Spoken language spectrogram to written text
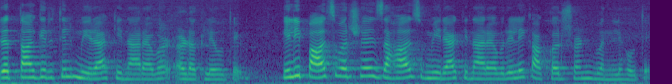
रत्नागिरीतील मीरा किनाऱ्यावर अडकले होते. गेली पाच वर्षे हे जहाज मिऱ्या किनाऱ्यावरील एक आकर्षण बनले होते.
